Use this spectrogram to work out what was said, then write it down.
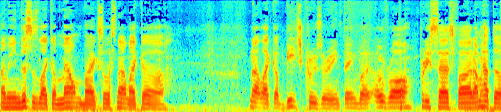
I mean, this is like a mountain bike, so it's not like a not like a beach cruiser or anything, but overall, pretty satisfied. I'm gonna have to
